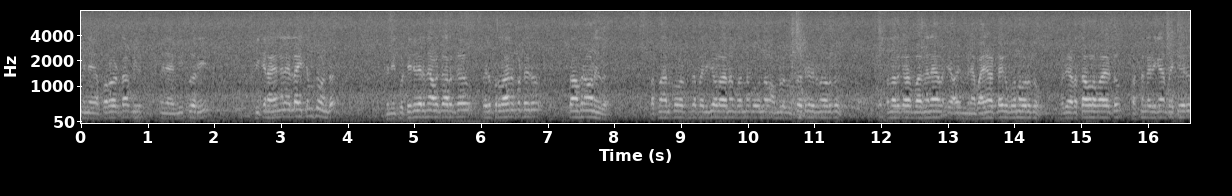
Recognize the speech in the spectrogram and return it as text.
പിന്നെ പൊറോട്ട ബീഫ് പിന്നെ ബീഫ് കറി ചിക്കൻ അങ്ങനെ എല്ലാ ഐറ്റംസും ഉണ്ട്. പിന്നെ കുട്ടിയിൽ വരുന്ന ആൾക്കാർക്ക് ഒരു പ്രധാനപ്പെട്ട ഒരു സ്ഥാപനമാണിത്. പത്ത് നാൽപ്പത് വർഷത്തെ പരിചയമുള്ളതാണ് വന്ന് പോകുന്ന നമ്മൾ ഉത്സവത്തിന് വരുന്നവർക്കും വന്നവർക്ക് അങ്ങനെ പിന്നെ വയനാട്ടിലേക്ക് പോകുന്നവർക്കും ഒരു ഇടത്താവളമായിട്ടും ഭക്ഷണം കഴിക്കാൻ പറ്റിയൊരു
